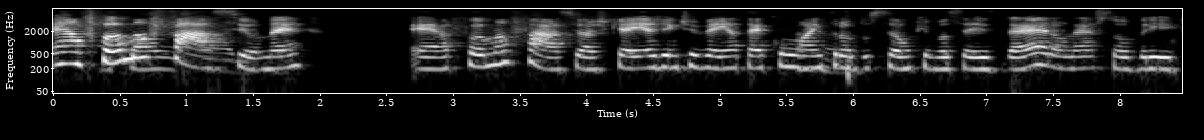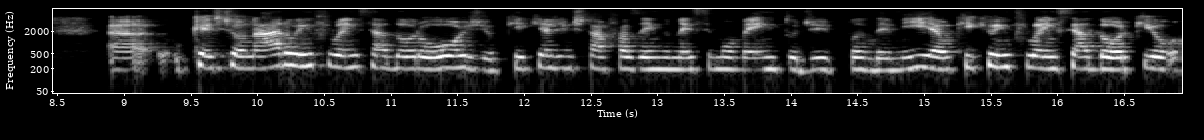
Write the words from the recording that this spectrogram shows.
É a fama então, fácil, né? É a fama fácil. Acho que aí a gente vem até com a introdução que vocês deram, né, sobre uh, questionar o influenciador hoje, o que, que a gente está fazendo nesse momento de pandemia, o que, que o influenciador que eu,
